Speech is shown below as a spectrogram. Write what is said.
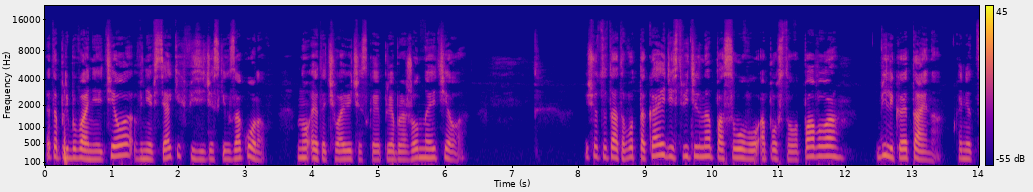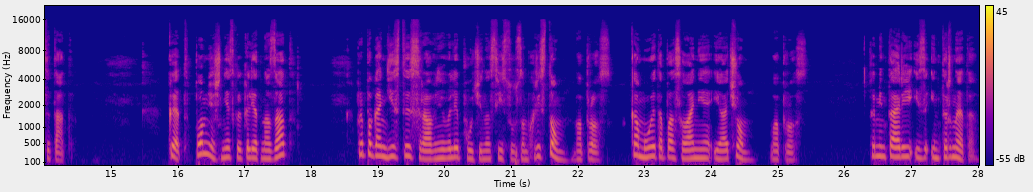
Это пребывание тела вне всяких физических законов, но это человеческое преображенное тело. Еще цитата. Вот такая действительно, по слову апостола Павла, великая тайна. Конец цитаты. Кэт, помнишь, несколько лет назад пропагандисты сравнивали Путина с Иисусом Христом? Вопрос. Кому это послание и о чем? Вопрос. Комментарий из интернета.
